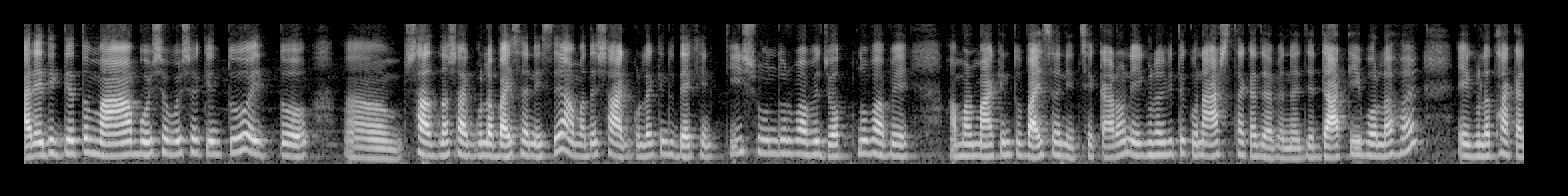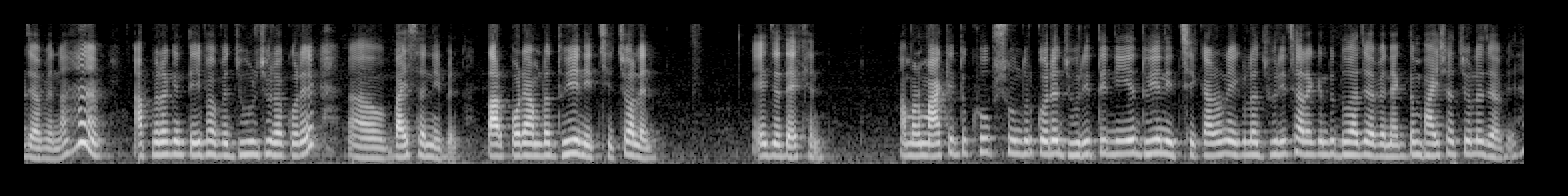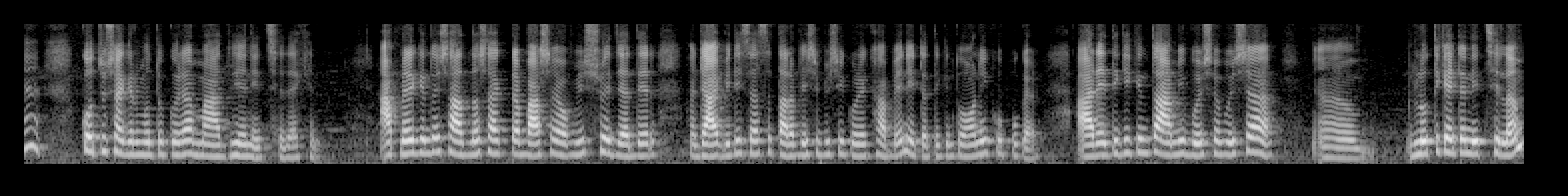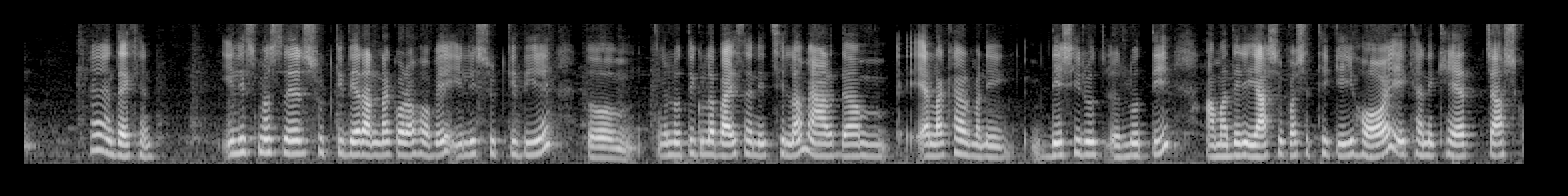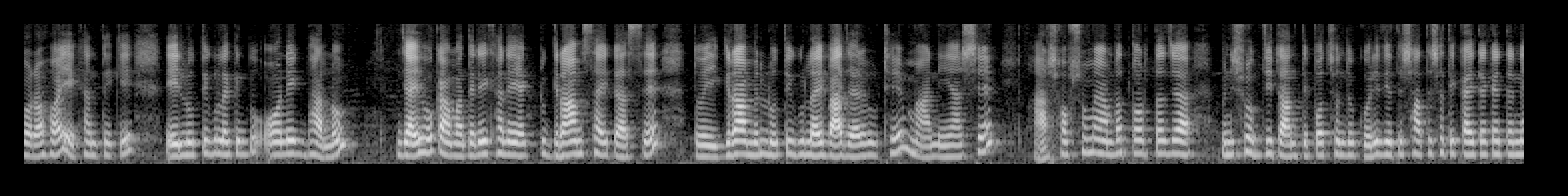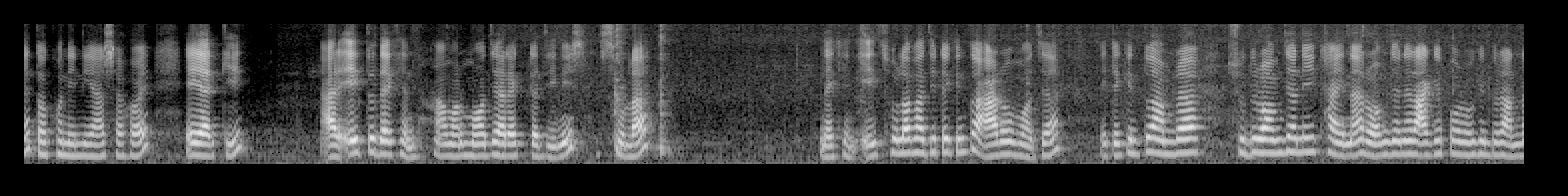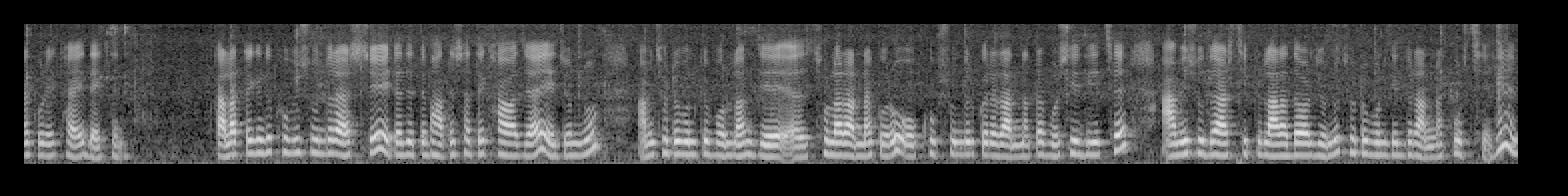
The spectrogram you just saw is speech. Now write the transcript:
আর এদিক দিয়ে তো মা বসে বসে কিন্তু এই তো সাজনা শাকগুলা বাইসা নিছে। আমাদের শাকগুলা কিন্তু দেখেন কি সুন্দরভাবে, যত্নভাবে আমার মা কিন্তু বাইসা নিচ্ছে। কারণ এগুলোর ভিতরে কোনো আশ থাকা যাবে না। যে ডাটি বলা হয়, এগুলো থাকা যাবে না। হ্যাঁ আপনারা কিন্তু এইভাবে ঝুরঝুরা করে বাইসা নেবেন। তারপরে আমরা ধুয়ে নিচ্ছি। চলেন, এই যে দেখেন। আমার মা কিন্তু খুব সুন্দর করে ঝুড়িতে নিয়ে ধুয়ে নিচ্ছে, কারণ এগুলো ঝুড়ি ছাড়া কিন্তু ধোয়া যাবে না, একদম ভাইসা চলে যাবে হ্যাঁ? কচু শাকের মতো করে মা ধুয়ে নিচ্ছে, দেখেন। আপনারা কিন্তু সাদনা শাকটা বাসায় অবশ্যই যাদের ডায়াবেটিস আছে তারা বেশি বেশি করে খাবেন, এটাতে কিন্তু অনেক উপকার। আর এদিকে কিন্তু আমি বৈশা বৈশা লতিকাইটা নিচ্ছিলাম হ্যাঁ দেখেন। ইলিশ মাছের শুটকি দিয়ে রান্না করা হবে। ইলিশ শুটকি দিয়ে তো লতিগুলো বাইসা নিচ্ছিলাম। আর দাম এলাকার মানে দেশি লতি আমাদের এই আশেপাশের থেকেই হয়। এখানে ক্ষেত চাষ করা হয়। এখান থেকে এই লতিগুলো কিন্তু অনেক ভালো। যাই হোক, আমাদের এখানে একটু গ্রাম সাইট আছে। তো এই গ্রামের লতিগুলাই বাজারে উঠে মা নিয়ে আসে। আর সবসময় আমরা তরতাজা মানে সবজিটা আনতে পছন্দ করি। যেহেতু সাথে সাথে কাইটা কাইটা নেয়, তখনই নিয়ে আসা হয়। এই আর কি। আর এই তো দেখেন, আমার মজার একটা জিনিস, ছোলা। দেখেন, এই ছোলা ভাজিটা কিন্তু আরও মজা। এটা কিন্তু আমরা শুধু রমজানেই খাই না, রমজানের আগে পরও কিন্তু রান্না করে খাই, দেখেন। কালারটা কিন্তু খুবই সুন্দর আসছে, এটা যাতে ভাতের সাথে খাওয়া যায় এই জন্য আমি ছোটো বোনকে বললাম যে ছোলা রান্না করো। ও খুব সুন্দর করে রান্নাটা বসিয়ে দিয়েছে। আমি শুধু আসছি একটু লাড়া দেওয়ার জন্য। ছোটো বোন কিন্তু রান্না করছে হ্যাঁ?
